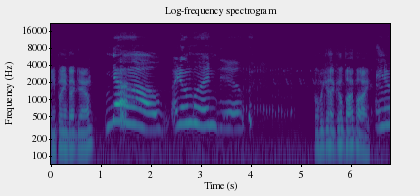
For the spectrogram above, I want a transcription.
Can you put him back down? No, I don't want to. But we gotta go bye-bye. No,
